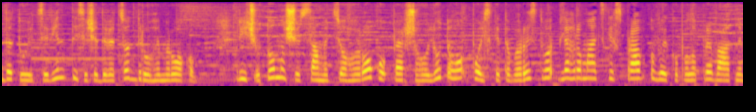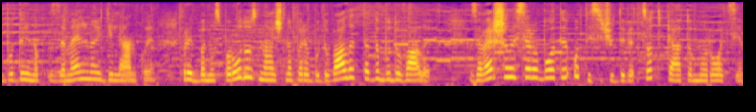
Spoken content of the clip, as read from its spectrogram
Датується він 1902 роком. Річ у тому, що саме цього року, 1 лютого, польське товариство для громадських справ викопало приватний будинок з земельною ділянкою. Придбану споруду значно перебудували та добудували. Завершилися роботи у 1905 році.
